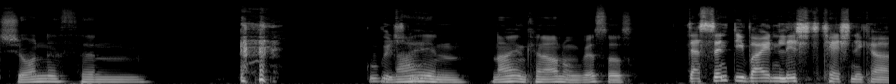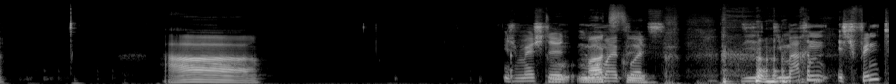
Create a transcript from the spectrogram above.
Jonathan. Googlest du? Nein, nein, keine Ahnung. Wer ist das? Das sind die beiden Lichttechniker. Ah, Ich möchte du nur mal sie. kurz. Die, die machen, ich finde,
